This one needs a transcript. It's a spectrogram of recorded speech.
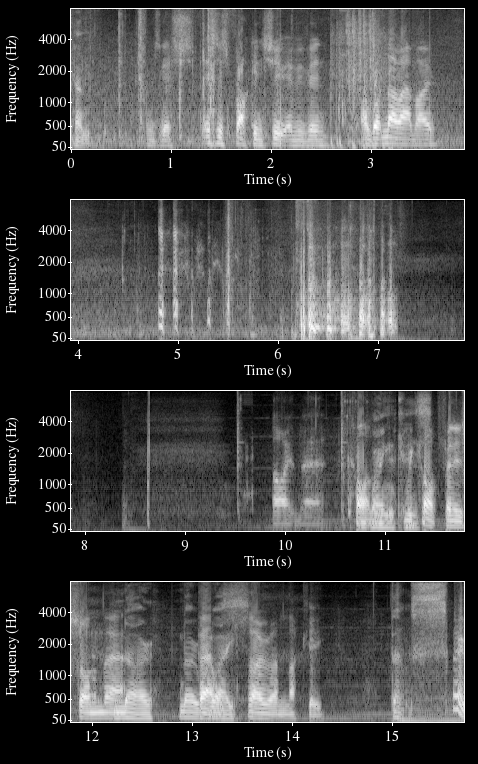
cunt. I'm just gonna sh- let's just fucking shoot everything. I've got no ammo. Can't, we can't finish on that. No, no that way. was so unlucky. That was. No,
